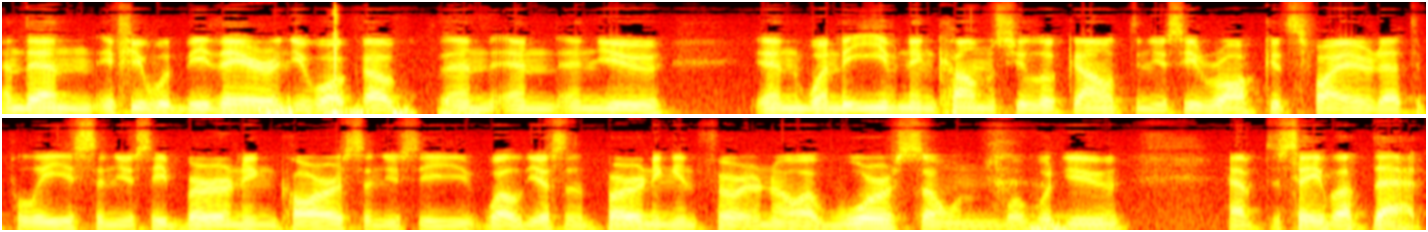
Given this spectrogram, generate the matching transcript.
and then if you would be there and you walk up and and and you and when the evening comes, you look out and you see rockets fired at the police, and you see burning cars, and you see well, just a burning inferno, a war zone. What would you have to say about that?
